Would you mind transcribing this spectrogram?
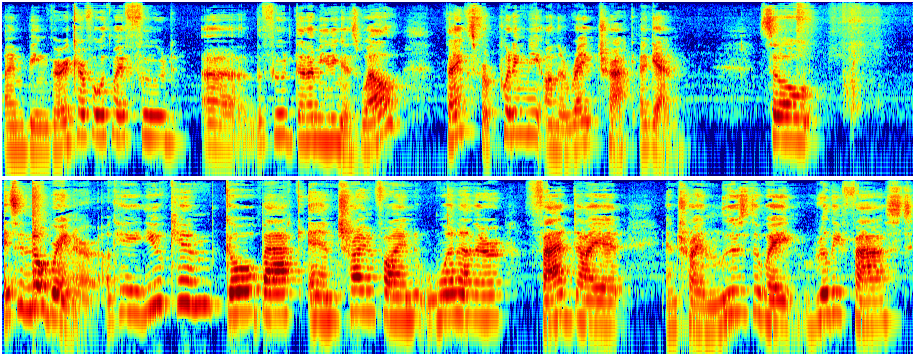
I'm being very careful with my food, uh, the food that I'm eating as well. Thanks for putting me on the right track again. So it's a no-brainer, okay? You can go back and try and find one other fad diet and try and lose the weight really fast,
